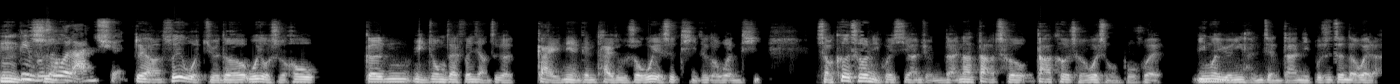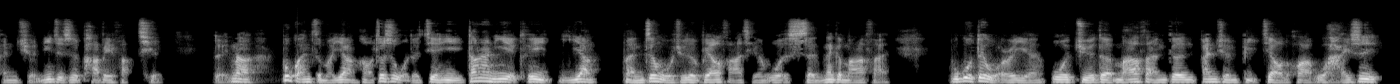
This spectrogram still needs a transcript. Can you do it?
嗯，并不是为了安全。对啊，所以我觉得我有时候跟民众在分享这个概念跟态度的时候，我也是提这个问题。小客车你会系安全带，那大车大客车为什么不会？因为原因很简单，你不是真的为了安全，你只是怕被罚钱。对，那不管怎么样哈，这是我的建议。当然，你也可以一样。反正我觉得不要罚钱，我省那个麻烦。不过对我而言，我觉得麻烦跟安全比较的话，我还是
